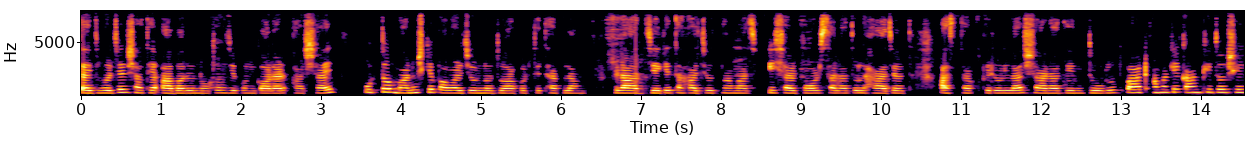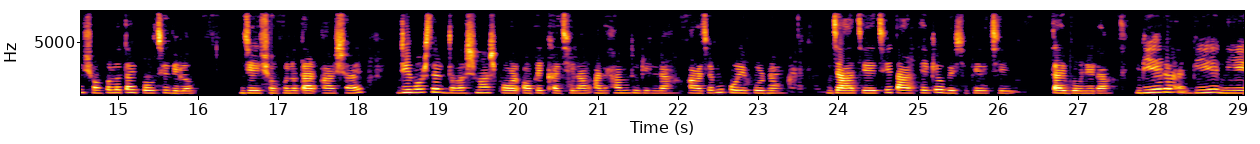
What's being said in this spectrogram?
তাই ধৈর্যের সাথে আবারও নতুন জীবন গড়ার আশায় উত্তম মানুষকে পাওয়ার জন্য দোয়া করতে থাকলাম। রাত জেগে তাহাজ্জুদ নামাজ, ঈশার পর সালাতুল হাজত, আস্তাগফিরুল্লাহ, সারাদিন দরুদ পাঠ আমাকে কাঙ্ক্ষিত সেই সফলতায় পৌঁছে দিল। যে সফলতার আশায় ডিভোর্সের দশ মাস পর অপেক্ষা ছিলাম, আলহামদুলিল্লাহ, আজ আমি পরিপূর্ণ। যা চেয়েছি তার থেকেও বেশি পেয়েছি। তাই বোনেরা বিয়ের বিয়ে নিয়ে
